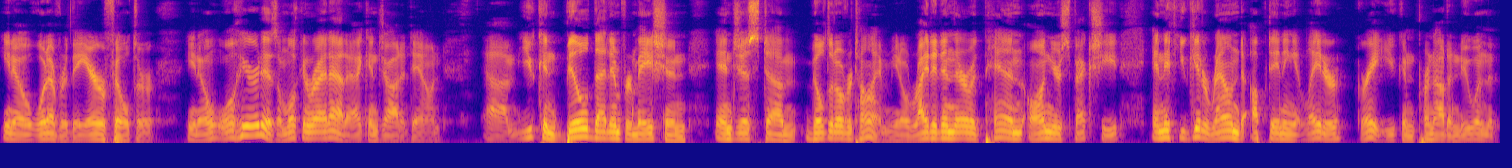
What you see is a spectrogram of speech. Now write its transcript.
you know whatever the air filter." You know, well here it is. I'm looking right at it. I can jot it down um, you can build that information and just um, build it over time. You know, write it in there with pen on your spec sheet. And if you get around to updating it later, great. You can print out a new one that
